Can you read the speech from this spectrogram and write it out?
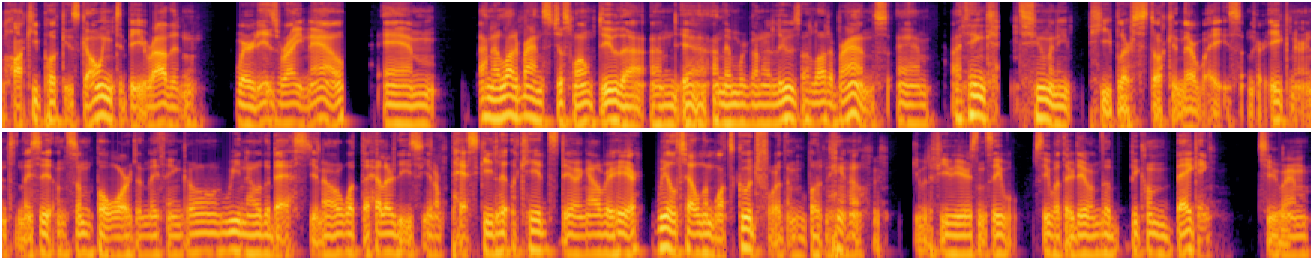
hockey puck is going to be rather than where it is right now. Um, and a lot of brands just won't do that, and uh, and then we're going to lose a lot of brands. Um, I think too many people are stuck in their ways and they're ignorant and they sit on some board and they think, oh, we know the best. You know, what the hell are these, you know, pesky little kids doing over here? We'll tell them what's good for them, but, you know, give it a few years and see see what they're doing. They'll become begging to um,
